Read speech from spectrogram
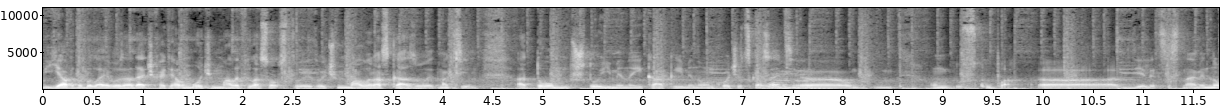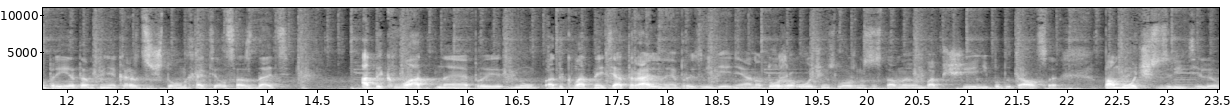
явно была его задача, хотя он очень мало философствует, очень мало рассказывает, Максим, о том, что именно и как именно он хочет сказать. Mm-hmm. Он, он скупо э, делится с нами, но при этом мне кажется, что он хотел создать адекватное, ну, адекватное театральное произведение. Оно тоже очень сложно составное. Он вообще не попытался помочь зрителю,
